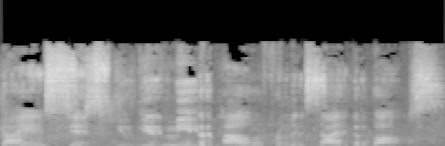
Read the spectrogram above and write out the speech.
I insist you give me the power from inside the box.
